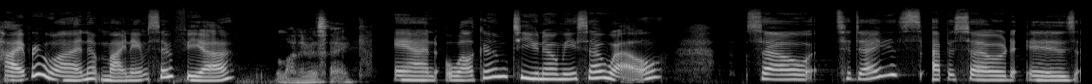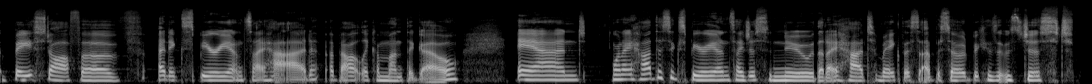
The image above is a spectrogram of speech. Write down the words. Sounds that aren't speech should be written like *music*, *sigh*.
Hi, everyone. My name's Sophia, My name is Hank. and welcome to You Know Me So Well. So, today's episode is based off of an experience I had about like a month ago. And when I had this experience, I just knew that I had to make this episode because it was just,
